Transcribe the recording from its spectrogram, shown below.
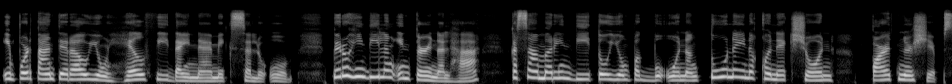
Importante raw yung healthy dynamics sa loob. Pero hindi lang internal ha, kasama rin dito yung pagbuo ng tunay na connection, partnerships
